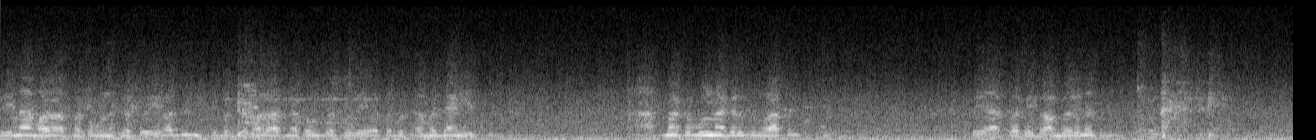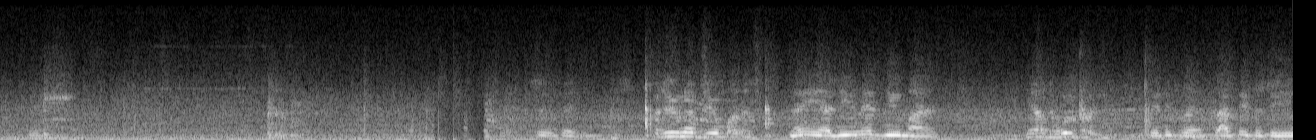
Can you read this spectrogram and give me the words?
એ ના મારો આત્મા કબૂલ નથી કરતો. એ વાત નથી પણ તમારો આત્મા કબૂલ કરતો એ વાત અમે જાણીએ છીએ. આત્મા કબૂલ ના કરે તો વાત જ. તો આત્મા કઈ ગામ ગયો નથી. અજીવને જ જીવ માને છે. નહીં અજીવને જ જીવ માને છે. ભૂલ તેથી પ્રાપ્તિ થતી.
